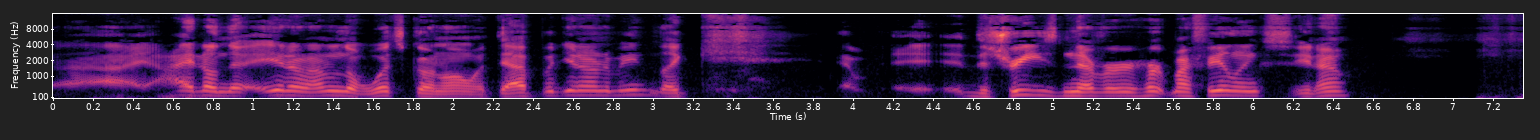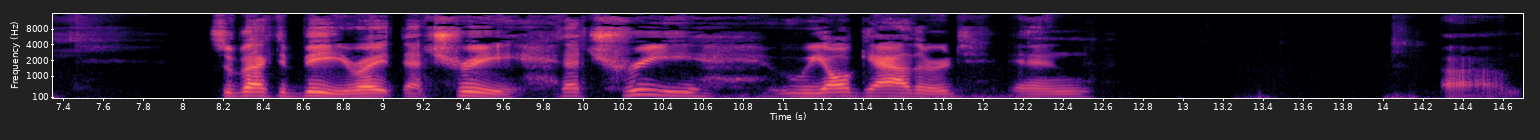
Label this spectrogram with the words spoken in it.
I, I don't know, you know, I don't know what's going on with that, but you know what I mean. Like the trees never hurt my feelings, you know. So back to B, right? That tree, that tree, we all gathered in um,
